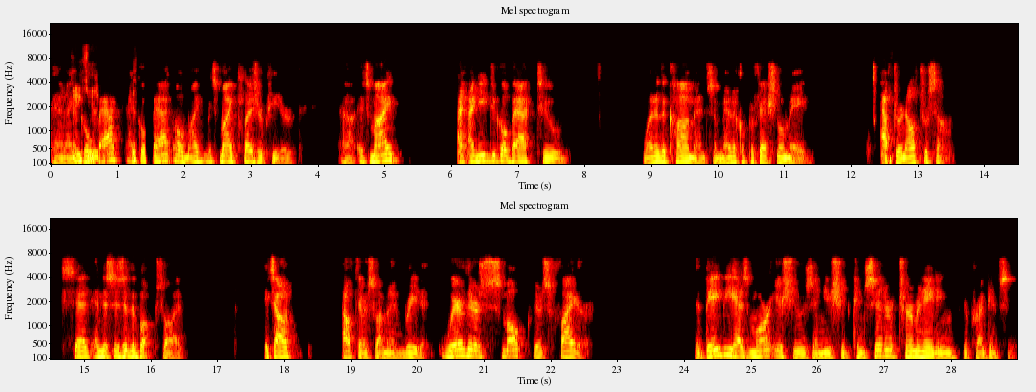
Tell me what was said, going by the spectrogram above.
And I Thank go you. back, I go back. Oh my, it's my pleasure, Peter. Uh, it's my, I, I need to go back to one of the comments a medical professional made after an ultrasound. Said, and this is in the book, so I, it's out out there, so I'm going to read it. Where there's smoke, there's fire. The baby has more issues, and you should consider terminating the pregnancy.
